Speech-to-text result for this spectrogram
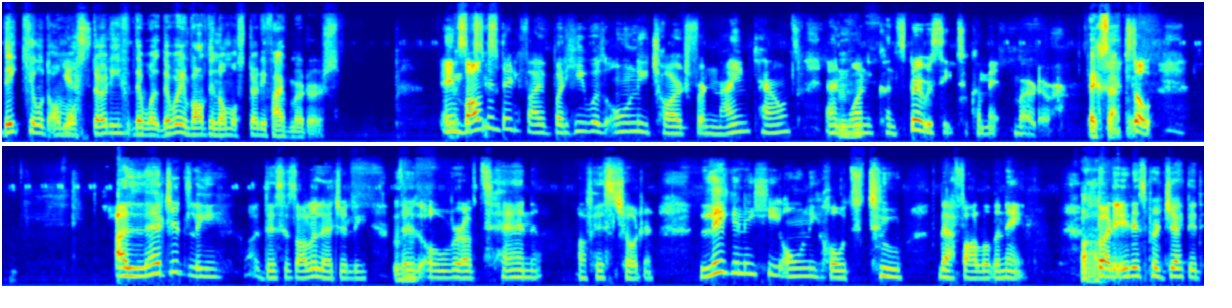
They killed almost Yes. 30. They were they were involved in almost 35 murders. In Involved 60s. in 35, but he was only charged for nine counts and Mhm. one conspiracy to commit murder. Exactly. So, allegedly, this is all allegedly, Mhm. there's over of 10 of his children. Legally, he only holds two that follow the name, Uh-huh. but it is projected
